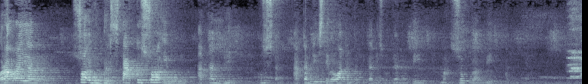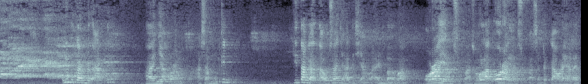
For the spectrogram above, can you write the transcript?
orang-orang yang soimun berstatus soimun akan dikhususkan akan diistimewakan ketika di surga nanti masuk melalui hatinya. Ini bukan berarti hanya orang puasa. Mungkin kita nggak tahu saja hadis yang lain bahwa orang yang suka sholat, orang yang suka sedekah, orang yang lain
